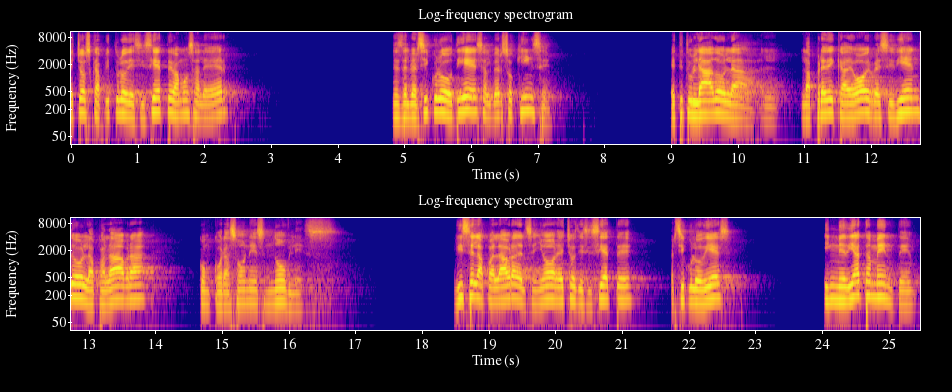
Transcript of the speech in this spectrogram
Hechos capítulo 17, vamos a leer desde el versículo 10 al verso 15. He titulado la, la prédica de hoy, recibiendo la palabra con corazones nobles. Dice la palabra del Señor, Hechos 17, versículo 10, inmediatamente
